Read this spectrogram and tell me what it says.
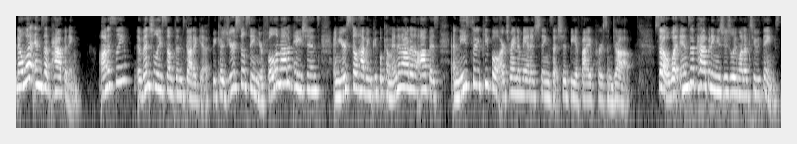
Now what ends up happening? Honestly, eventually something's got to give because you're still seeing your full amount of patients and you're still having people come in and out of the office. And these three people are trying to manage things that should be a five person job. So what ends up happening is usually one of two things.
